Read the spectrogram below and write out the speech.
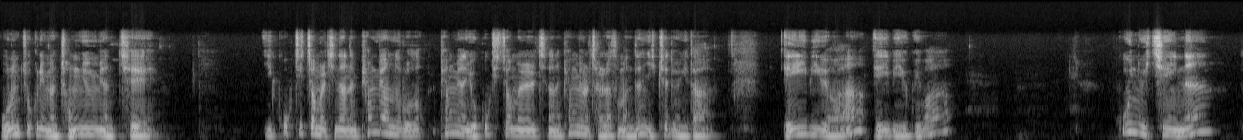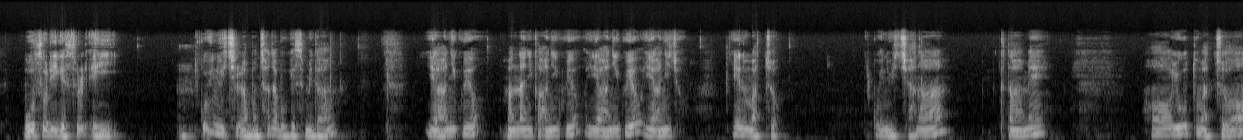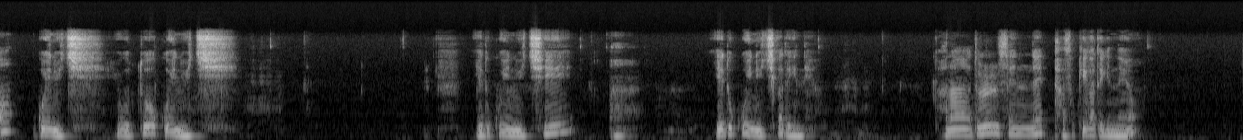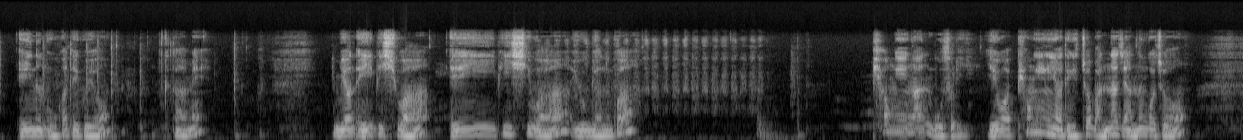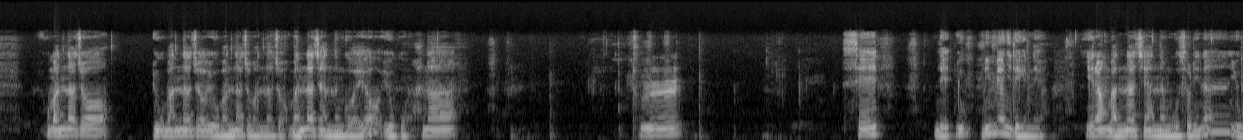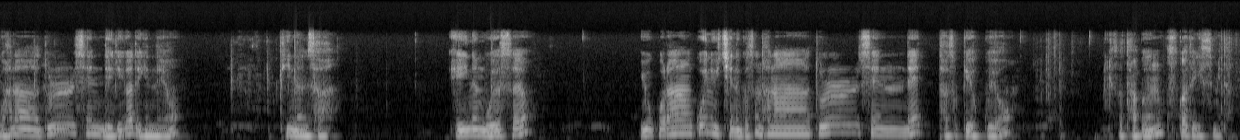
오른쪽 그림은 정육면체 이 꼭지점을 지나는 평면으로 평면 요 꼭지점을 지나는 평면을 잘라서 만든 입체 도형이다. AB와 AB 여기와 꼬인 위치에 있는 모서리 개수를 A 음, 꼬인 위치를 한번 찾아보겠습니다. 얘 아니고요. 만나니까 아니고요. 얘 아니고요. 얘 아니죠. 얘는 맞죠. 꼬인 위치 하나. 그 다음에 어 요것도 맞죠. 꼬인 위치. 요것도 꼬인 위치. 얘도 꼬인 위치. 어, 얘도 꼬인 위치가 되겠네요. 하나, 둘, 셋, 넷, 다섯 개가 되겠네요. A는 5가 되고요. 그 다음에 면 ABC와 ABC와 이 면과 평행한 모서리. 얘와 평행해야 되겠죠? 만나지 않는 거죠. 이거 만나죠. 요거 만나죠. 요거 만나죠. 만나죠. 만나지 않는 거예요. 요거 하나 둘셋넷. 요 밑면이 되겠네요. 얘랑 만나지 않는 모서리는 요거 하나 둘셋네 개가 되겠네요. B는 4 A는 뭐였어요? 요거랑 꼬인 위치에 있는 것은 하나, 둘, 셋, 넷, 다섯 개였고요. 그래서 답은 9가 되겠습니다.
